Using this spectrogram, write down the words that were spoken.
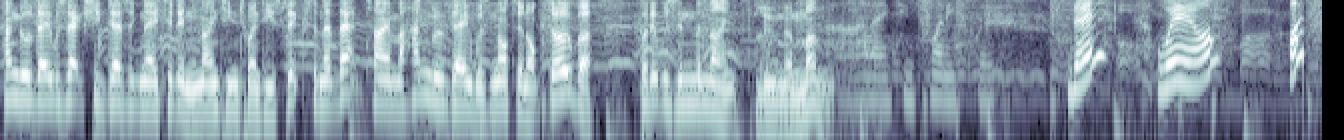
Hangul Day was actually designated in 1926, and at that time, Hangul Day was not in October, but it was in the ninth lunar month. 아, 1926. 네? 왜요? What?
